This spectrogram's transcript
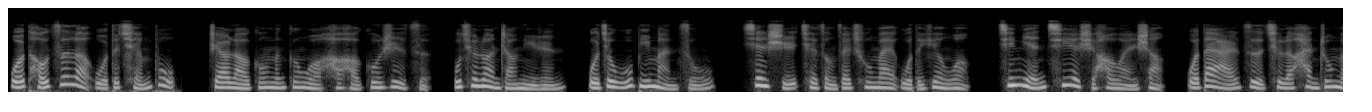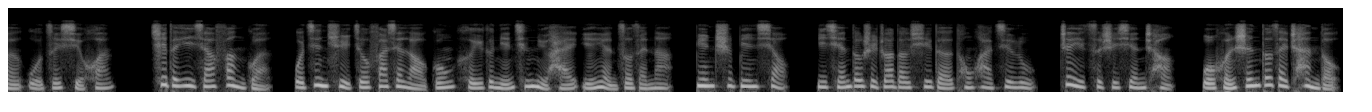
我投资了我的全部。只要老公能跟我好好过日子，不去乱找女人，我就无比满足。现实却总在出卖我的愿望。今年七月十号晚上，我带儿子去了汉中门我最喜欢去的一家饭馆。我进去就发现老公和一个年轻女孩远远坐在那，边吃边笑。以前都是抓到虚的通话记录，这一次是现场，我浑身都在颤抖，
